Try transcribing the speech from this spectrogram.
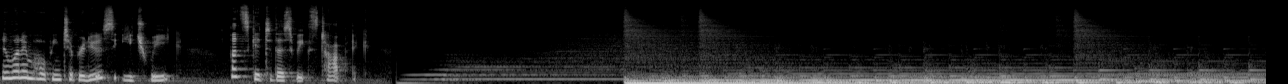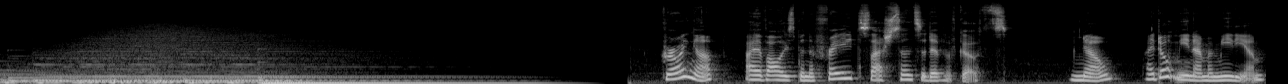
and what I'm hoping to produce each week, let's get to this week's topic. Growing up, I have always been afraid slash sensitive of ghosts. No, I don't mean I'm a medium.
